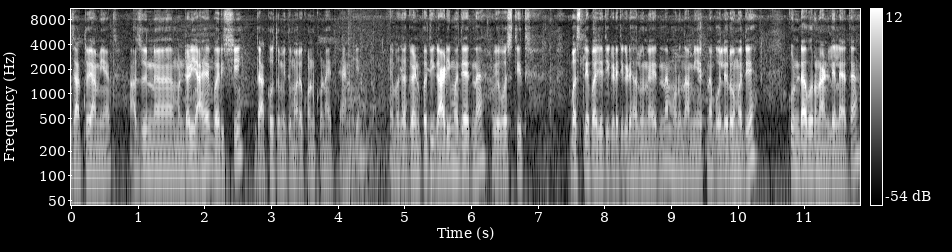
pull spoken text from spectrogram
जातो आहे आम्ही आत. अजून मंडळी आहे बरीचशी. दाखवतो मी तुम्हाला कोण कोण आहेत ते आणखी. हे बघा गणपती गाडीमध्ये आहेत ना व्यवस्थित बसले पाहिजे तिकडे तिकडे हलून आहेत ना म्हणून आम्ही आहेत ना बोलेरोमध्ये कुंडा भरून आणलेला आहे आता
